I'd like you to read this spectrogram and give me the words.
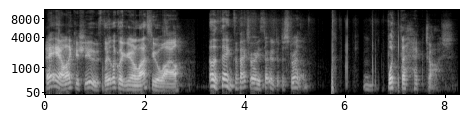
Hey, I like your shoes. They look like they're gonna last you a while. Oh, thanks. I've actually already started to destroy them. What the heck, Josh?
